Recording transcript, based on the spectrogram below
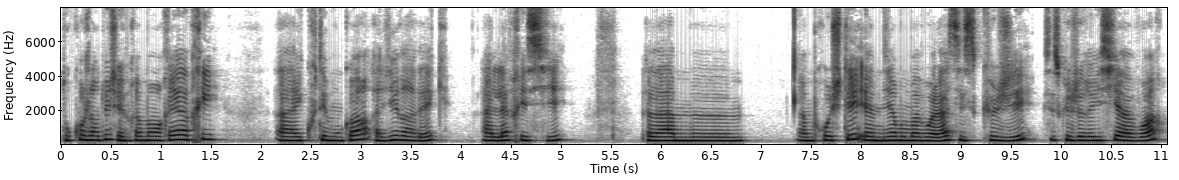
Donc aujourd'hui, j'ai vraiment réappris à écouter mon corps, à vivre avec, à l'apprécier, euh, à me, projeter et à me dire bon bah voilà, c'est ce que j'ai, c'est ce que j'ai réussi à avoir.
